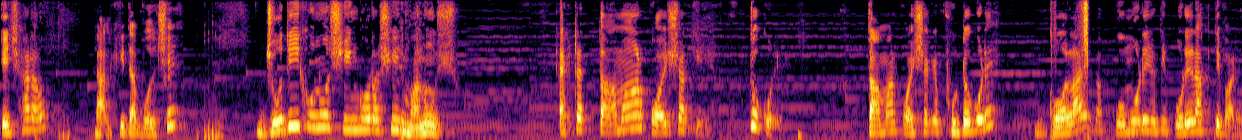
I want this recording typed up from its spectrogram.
এছাড়াও লাল কিতাব বলছে, যদি কোনো সিংহ রাশির মানুষ একটা তামার পয়সাকে করে তামার পয়সাকে ফুটো করে গলায় বা কোমরে যদি পরে রাখতে পারে,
